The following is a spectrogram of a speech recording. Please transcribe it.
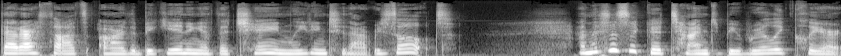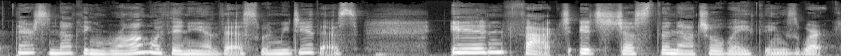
that our thoughts are the beginning of the chain leading to that result? And this is a good time to be really clear. There's nothing wrong with any of this when we do this. In fact, it's just the natural way things work.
